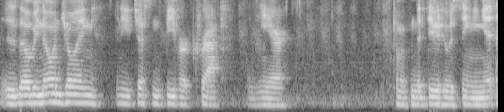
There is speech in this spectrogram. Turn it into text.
There will be no enjoying any Justin Bieber crap in here. Coming from the dude who was singing it.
